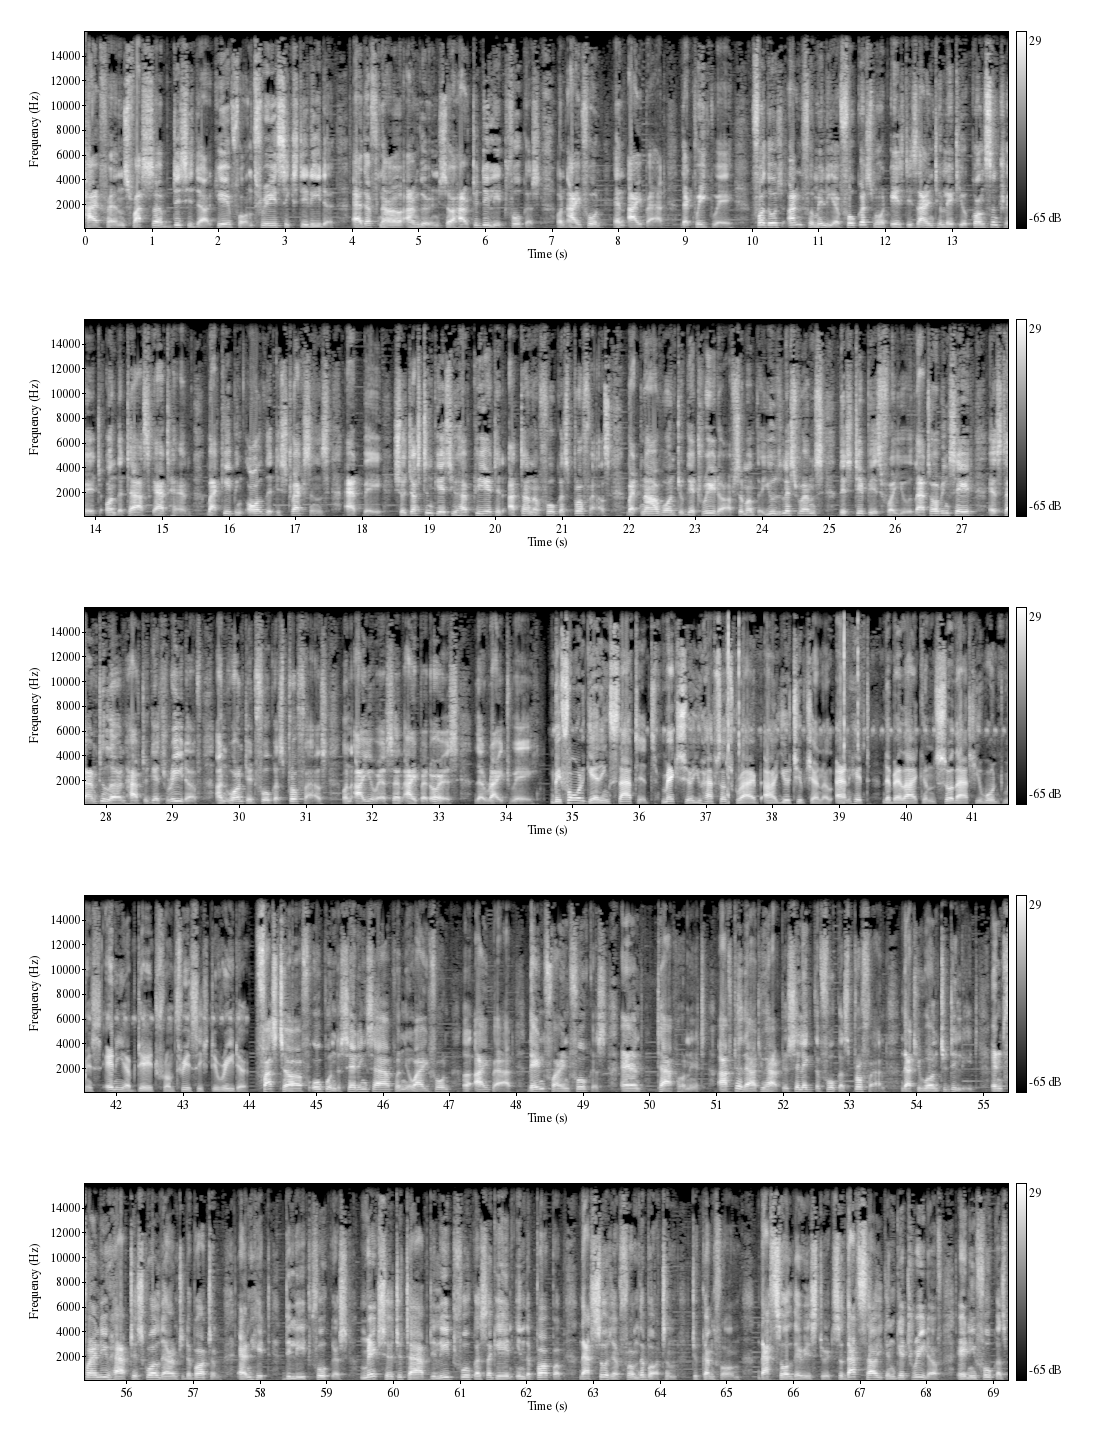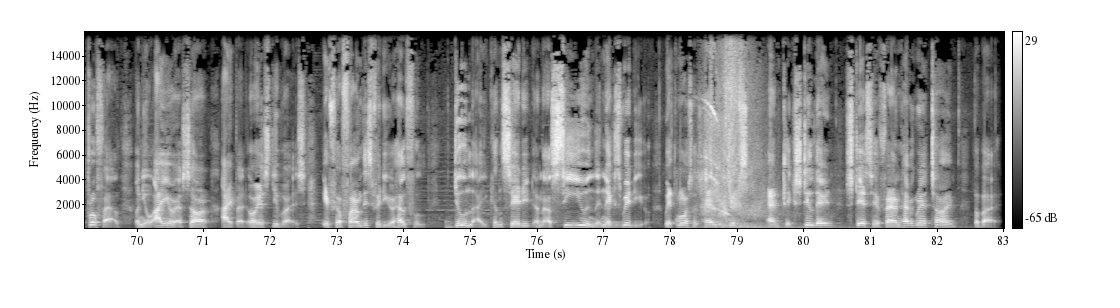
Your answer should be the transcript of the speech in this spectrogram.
Hi friends, what's up? This is Dark Phone 360 Reader. As of now, I'm going to show how to delete focus on iPhone and iPad the quick way. For those unfamiliar, focus mode is designed to let you concentrate on the task at hand by keeping all the distractions at bay. So just in case you have created a ton of focus profiles but now want to get rid of some of the useless ones, this tip is for you. That all being said, it's time to learn how to get rid of and unwanted focus profiles on iOS and iPadOS the right way. Before getting started, make sure you have subscribed our YouTube channel and hit the bell icon so that you won't miss any update from 360 Reader. First off, open the Settings app on your iPhone or iPad, then find Focus and tap on it. After that, you have to select the focus profile that you want to delete. And finally, you have to scroll down to the bottom and hit Delete Focus. Make sure to tap Delete Focus again in the pop-up that shows up from the bottom to confirm. That's all there is to it. So that's how you can get rid of any focus profile on your iOS or iPad OS device. If you found this video helpful, do like and share it and I'll see you in the next video with more such handy tips and tricks. Till then, stay safe and have a great time. Bye bye.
